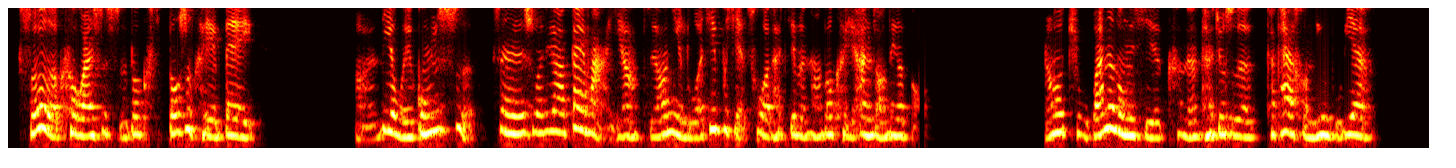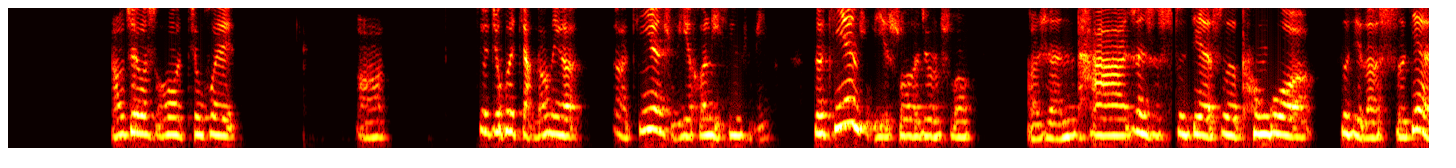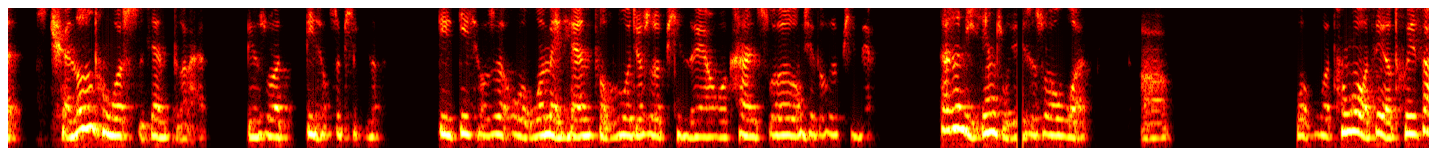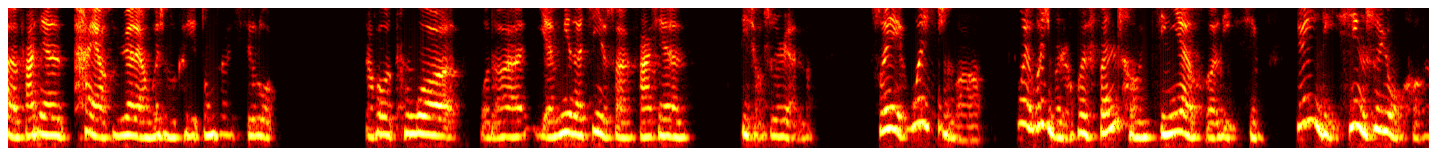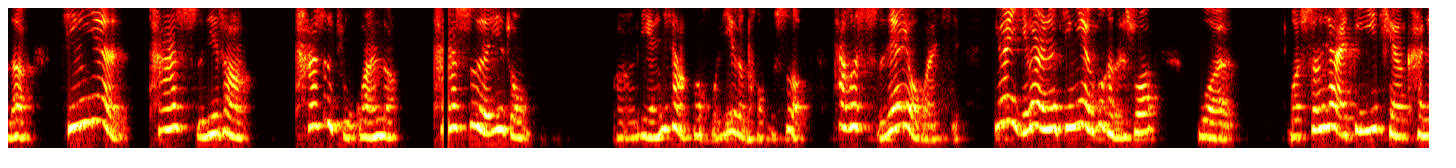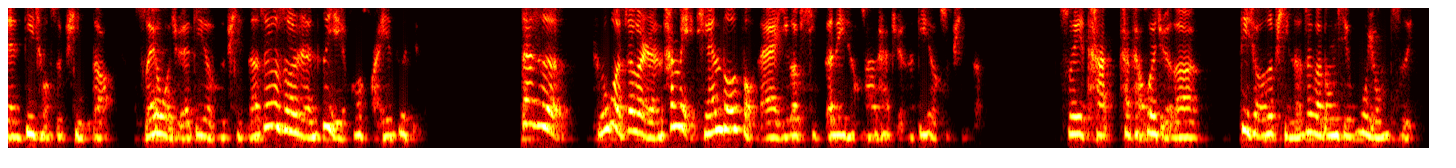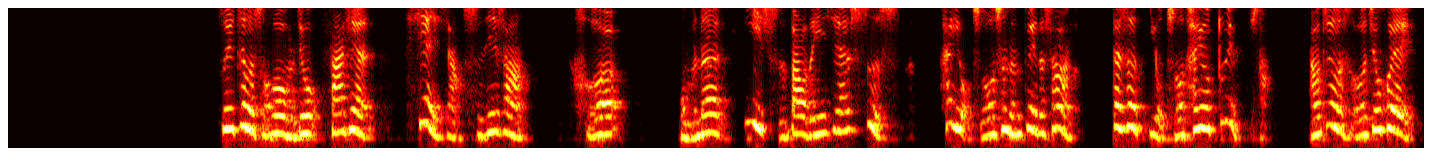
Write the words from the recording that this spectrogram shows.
所有的客观事实都都是可以被。啊，列为公式，甚至说就像代码一样，只要你逻辑不写错，它基本上都可以按照那个走。然后主观的东西，可能它就是它太恒定不变。然后这个时候就会啊，就就会讲到那个呃经验主义和理性主义。那经验主义说的就是说，呃，人他认识世界是通过自己的实践，全都是通过实践得来的。比如说地球是平的。地地球是我我每天走路就是平的呀，我看所有东西都是平的呀。但是理性主义是说我，啊，我我通过我自己的推算发现太阳和月亮为什么可以东升西落，然后通过我的严密的计算发现地球是圆的。所以为什么为为什么人会分成经验和理性？因为理性是永恒的，经验它实际上它是主观的，它是一种。呃，联想和回忆的投射，它和时间有关系。因为一个人的经验不可能说，我我生下来第一天看见地球是平的，所以我觉得地球是平的。这个时候人自己也会怀疑自己。但是如果这个人他每天都走在一个平的地球上，他觉得地球是平的，所以他他才会觉得地球是平的，这个东西毋庸置疑。所以这个时候我们就发现现象实际上和。我们的意识到的一些事实，它有时候是能对得上的，但是有时候它又对不上，然后这个时候就会，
